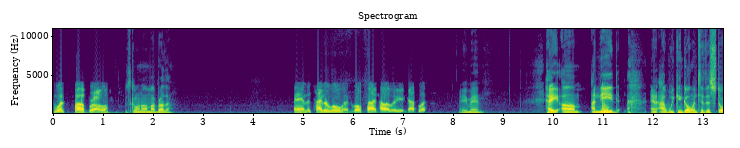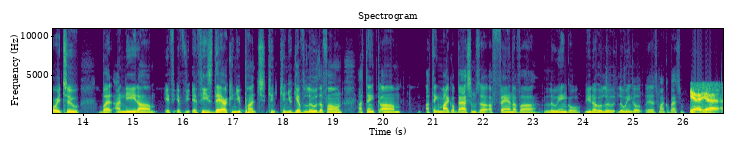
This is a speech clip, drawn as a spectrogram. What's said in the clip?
What's up, bro? What's going on, my brother? Man, the tide are rolling. Roll tide. Hallelujah. God bless. Amen. Hey, um, I need, and I we can go into this story too, but I need um if if if he's there, can you punch? Can can you give Lou the phone? I think um I think Michael Basham's a, a fan of uh Lou Engle. Do you know who Lou Lou Engle is? Michael Basham? Yeah, yeah,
